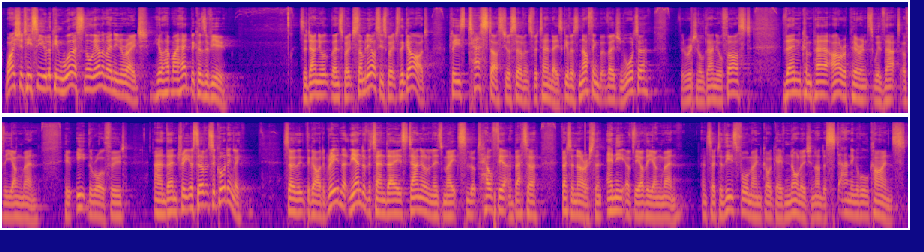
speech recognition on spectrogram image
Why should he see you looking worse than all the other men in your age? He'll have my head because of you. So Daniel then spoke to somebody else. He spoke to the guard. Please test us, your servants, for 10 days. Give us nothing but virgin water, the original Daniel fast. Then compare our appearance with that of the young men who eat the royal food, and then treat your servants accordingly. So the, the guard agreed, and at the end of the 10 days, Daniel and his mates looked healthier and better, better nourished than any of the other young men. And so to these four men, God gave knowledge and understanding of all kinds.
